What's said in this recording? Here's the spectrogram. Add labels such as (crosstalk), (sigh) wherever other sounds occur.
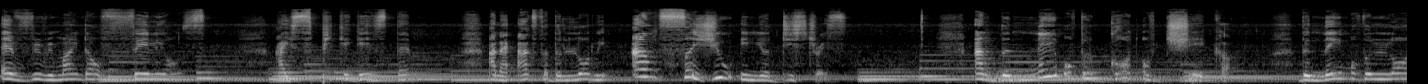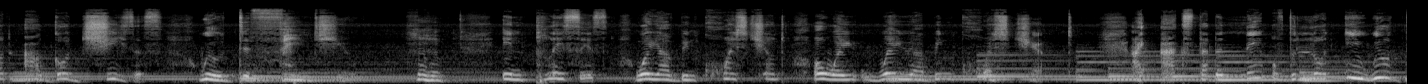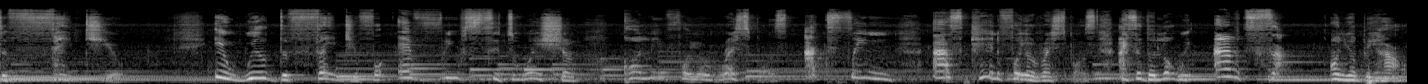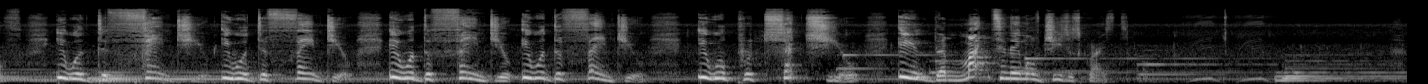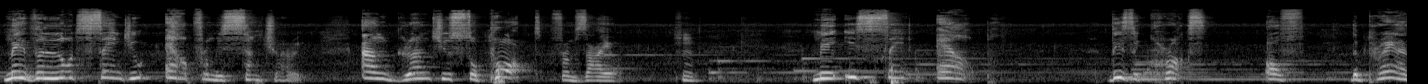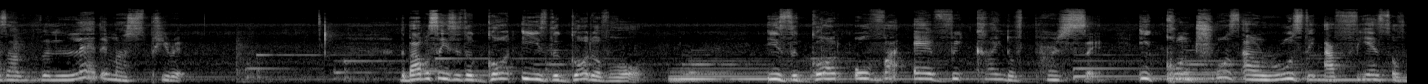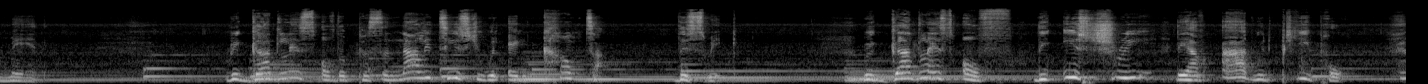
Every reminder of failures, I speak against them and I ask that the Lord will answer you in your distress. And the name of the God of Jacob, the name of the Lord our God Jesus, will defend you. (laughs) in places where you have been questioned or where, where you have been questioned, I ask that the name of the Lord, He will defend. He will defend you for every situation calling for your response, asking, asking for your response. I said, The Lord will answer on your behalf. He will defend you. He will defend you. He will defend you. He will defend you. He will protect you in the mighty name of Jesus Christ. May the Lord send you help from his sanctuary and grant you support from Zion. Hmm. May He send help. This is the crux of the prayers I've led in my spirit. The Bible says that the God He is the God of all. He is the God over every kind of person. He controls and rules the affairs of men. Regardless of the personalities you will encounter this week, regardless of the history they have had with people.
